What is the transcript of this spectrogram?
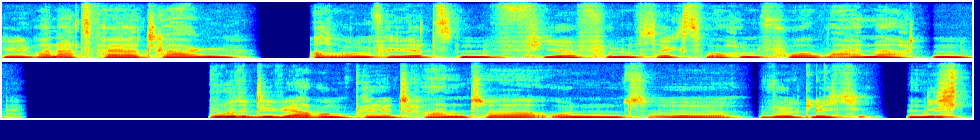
den Weihnachtsfeiertagen, also ungefähr die letzten vier, fünf, sechs Wochen vor Weihnachten, wurde die Werbung penetranter und äh, wirklich nicht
